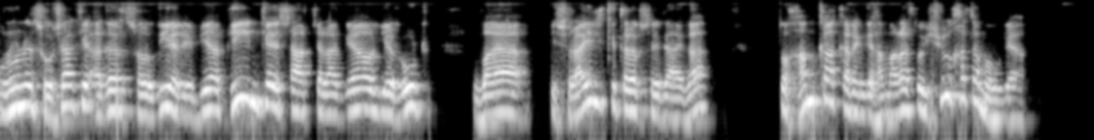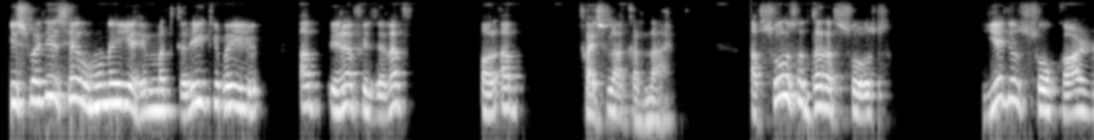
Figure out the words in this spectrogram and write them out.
انہوں نے سوچا کہ اگر سعودی عربیہ بھی ان کے ساتھ چلا گیا اور یہ روٹ وایا اسرائیل کی طرف سے جائے گا، تو ہم کیا کریں گے؟ ہمارا تو ایشو ختم ہو گیا۔ اس وجہ سے انہوں نے یہ ہمت کری کہ بھائی اب انف از انف اور اب فیصلہ کرنا ہے۔ افسوس اور در افسوس، یہ جو سو کارڈ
